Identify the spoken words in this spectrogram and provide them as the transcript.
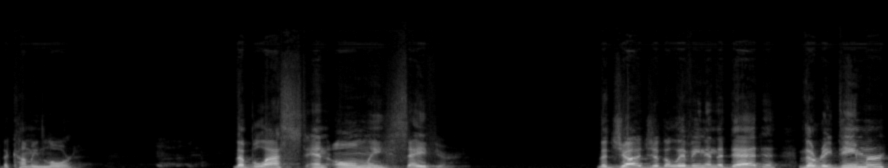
the coming Lord, the blessed and only Savior the judge of the living and the dead, the Redeemer,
